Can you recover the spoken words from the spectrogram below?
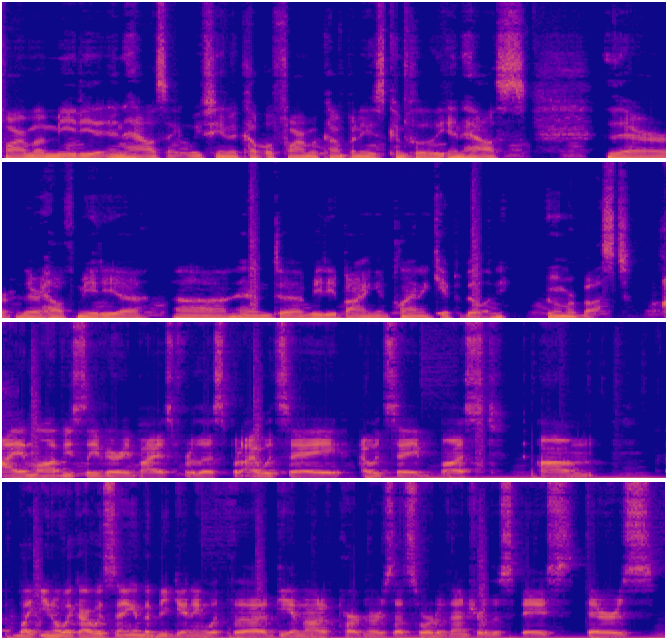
pharma media in housing. We've seen a couple pharma companies completely in house their their health media uh, and uh, media buying and planning capability. Boom or bust? I am obviously very biased for this, but I would say I would say bust. Um, like you know, like I was saying in the beginning, with the the amount of partners that sort of enter the space, there's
